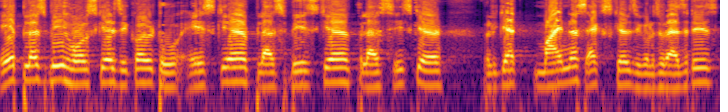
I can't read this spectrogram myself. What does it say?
A plus b whole square is equal to a square plus b square plus c square will get minus x square is equal to 0 as it is.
